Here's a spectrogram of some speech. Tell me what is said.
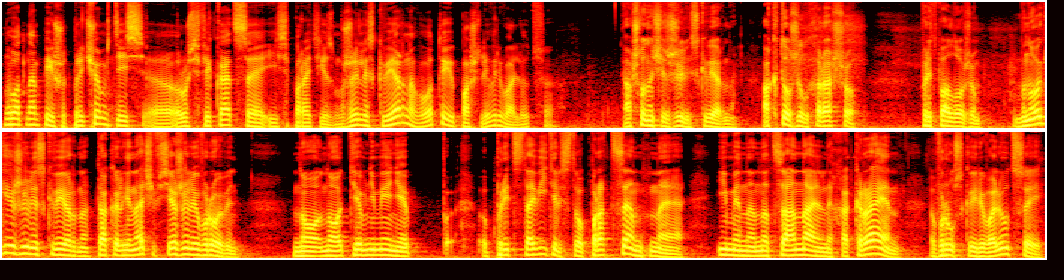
Ну вот нам пишут, причем здесь э, русификация и сепаратизм. Жили скверно, вот и пошли в революцию. А что значит жили скверно? А кто жил хорошо? Предположим, многие жили скверно, так или иначе все жили вровень. Но, но тем не менее, представительство процентное именно национальных окраин в русской революции,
